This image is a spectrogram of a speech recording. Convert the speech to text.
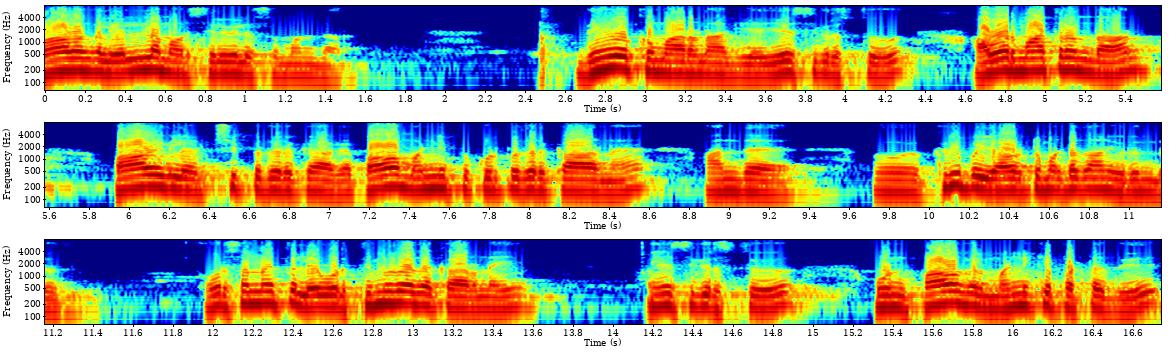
பாவங்கள் எல்லாம் அவர் சிலுவையில் சுமந்தார். தேவகுமாரனாகிய இயேசு கிறிஸ்து அவர் மாத்திரம்தான் பாவைகளை ரட்சிப்பதற்காக பாவ மன்னிப்பு கொடுப்பதற்கான அந்த கிருபை அவர்கிட்ட மட்டும் தான் இருந்தது. ஒரு சமயத்தில் ஒரு திமிராதக்காரனை இயேசு கிறிஸ்து உன் பாவங்கள் மன்னிக்கப்பட்டது.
